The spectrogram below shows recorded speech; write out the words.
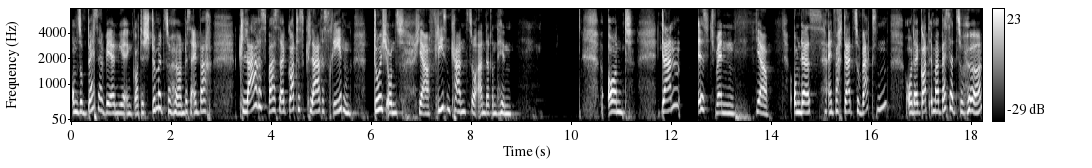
umso besser werden wir in Gottes Stimme zu hören, bis einfach klares Wasser, Gottes klares Reden durch uns ja, fließen kann zu anderen hin. Und dann ist, wenn, ja, um das einfach da zu wachsen oder Gott immer besser zu hören,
